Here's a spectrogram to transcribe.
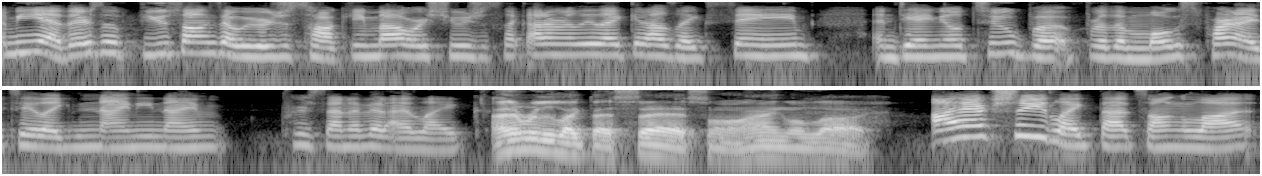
I mean, yeah, there's a few songs that we were just talking about where she was just like, I don't really like it. I was like, same, and Daniel too. But for the most part, I'd say like 99% of it I like. I didn't really like that sad song. I ain't gonna lie. I actually like that song a lot.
